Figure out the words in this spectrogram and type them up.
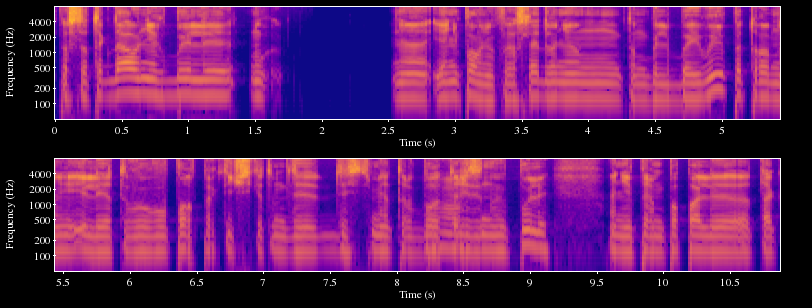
Просто тогда у них были, ну, э, я не помню, по расследованиям там были боевые патроны, или это в упор практически там где 10 метров было Мгм. резиновые пули, они прям попали так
